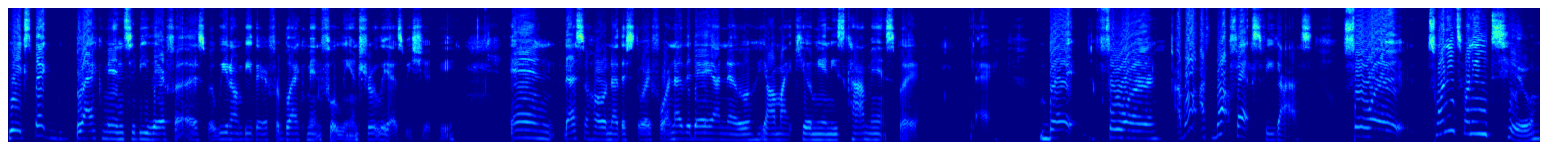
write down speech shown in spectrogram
we expect black men to be there for us but we don't be there for black men fully and truly as we should be and that's a whole nother story for another day. I know y'all might kill me in these comments, but yeah. But for I brought I brought facts for you guys. For 2022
